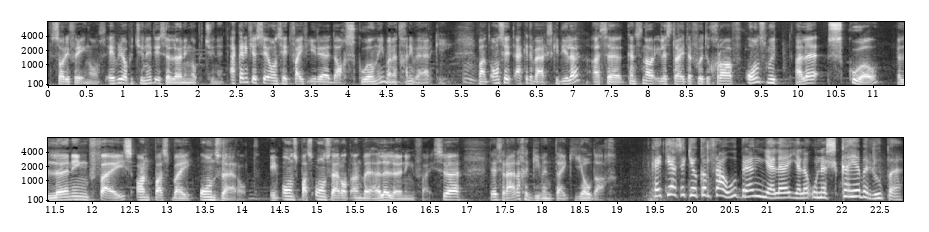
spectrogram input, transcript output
sorry vir Engels, every opportunity is a learning opportunity. Ek kan nie vir jou sê ons het 5 ure 'n dag skool nie, want dit gaan nie werk nie. Mm. Want ons het ek het 'n werkskedule as 'n kunstenaar, illustrator, fotograaf. Ons moet hulle skool learning phase aanpas by ons wêreld en ons pas ons wêreld aan by hulle learning phase. So dis regtig 'n give and take heeldag. Kyk jy as ek jou kan vra, hoe bring julle julle onderskeie beroepe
